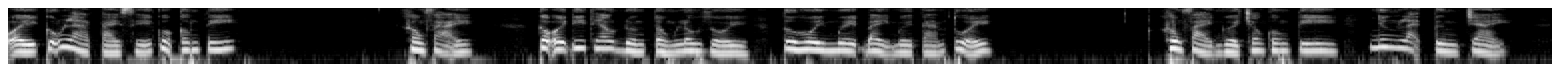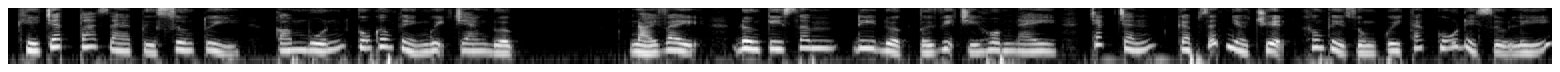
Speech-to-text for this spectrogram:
ấy cũng là tài xế của công ty? Không phải, cậu ấy đi theo đường tổng lâu rồi, từ hồi 17-18 tuổi. Không phải người trong công ty, nhưng lại từng trải. Khí chất toát ra từ xương tủy, có muốn cũng không thể ngụy trang được. Nói vậy, đường kỳ sâm đi được tới vị trí hôm nay chắc chắn gặp rất nhiều chuyện không thể dùng quy tắc cũ để xử lý,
